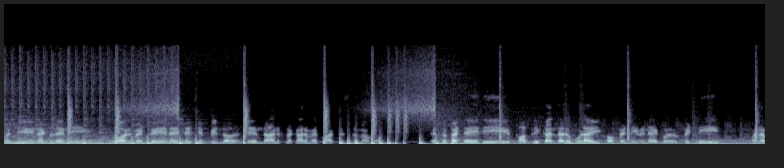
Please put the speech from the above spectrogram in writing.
మట్టి వినాయకులని గవర్నమెంట్ ఏదైతే చెప్పిందో సేమ్ దాని ప్రకారమే పాటిస్తున్నాము. ఎందుకంటే ఇది పబ్లిక్ అందరూ కూడా ఈకో ఫ్రెండ్లీ వినాయకుడు పెట్టి మనం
